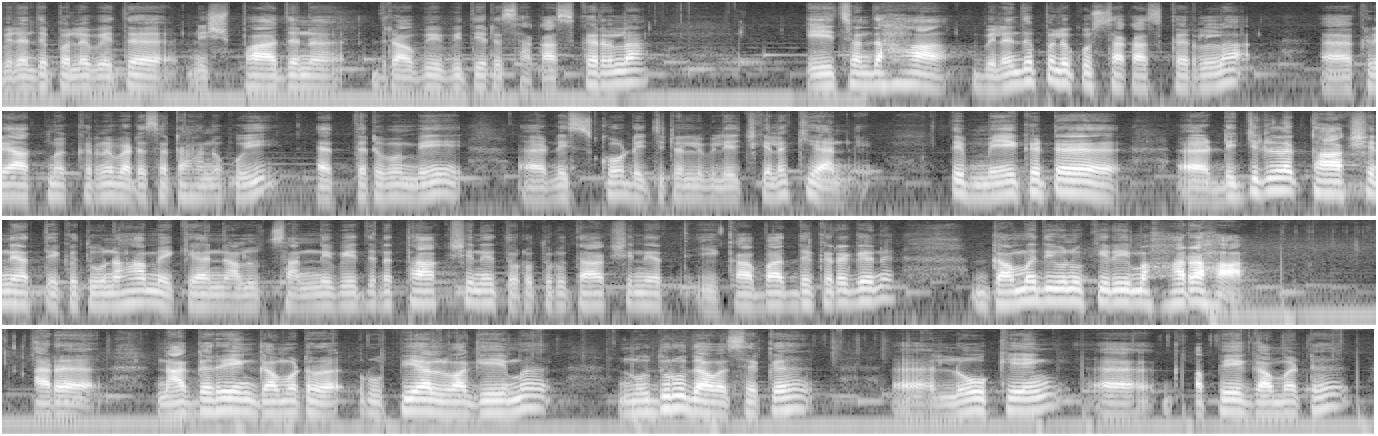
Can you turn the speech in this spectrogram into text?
වෙළඳපළ වෙත නිෂ්පාදන ද්‍රව්‍ය විදියට සකස් කරලා ඒ සඳහා වෙළඳපලකු සකස් කරලා ක්‍රියාත්ම කරන වැඩසටහනකුයි ඇත්තටම මේ නිස්කෝ ඩිජිටල් විලේජ් කියලා කියන්නේ. ති මේකට ඩිජිටල් තාක්ෂණයක් එකතු වනහම එකයන් අලුත් සන්නිවේදන තාක්ෂණය තොරතුරු තාක්ෂණයක් ඒකාබද්ධ කරගෙන ගම දියුණු කිරීම හරහා අර නගරයෙන් ගමට රුපියල් වගේම නුදුරු දවසක ලෝකයෙන් අපේ ගමට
